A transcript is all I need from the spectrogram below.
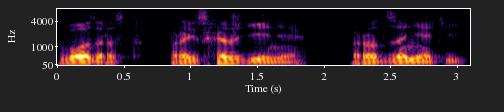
возраст, происхождение, род занятий.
